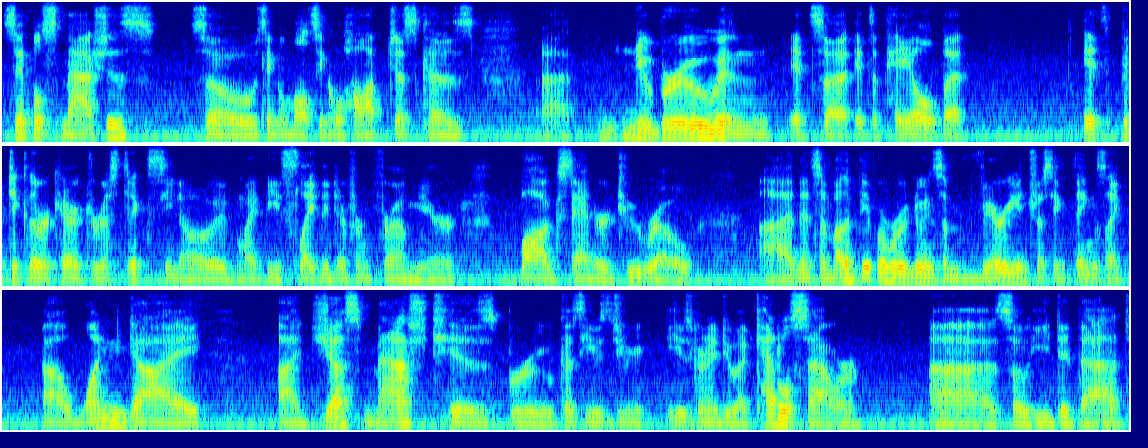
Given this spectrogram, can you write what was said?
simple smashes, so single malt, single hop, just because uh, new brew and it's a it's a pale, but its particular characteristics, you know, it might be slightly different from your bog standard two row. Uh, and then some other people were doing some very interesting things. Like uh, one guy uh, just mashed his brew because he was doing he was going to do a kettle sour, uh, so he did that.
